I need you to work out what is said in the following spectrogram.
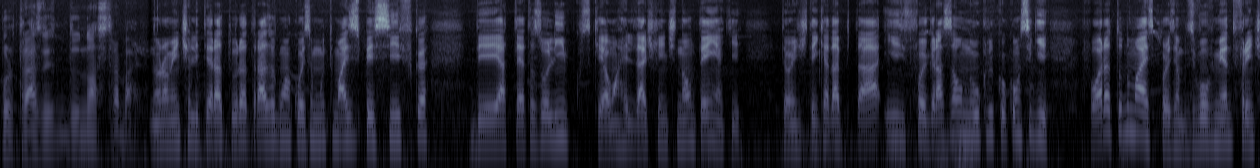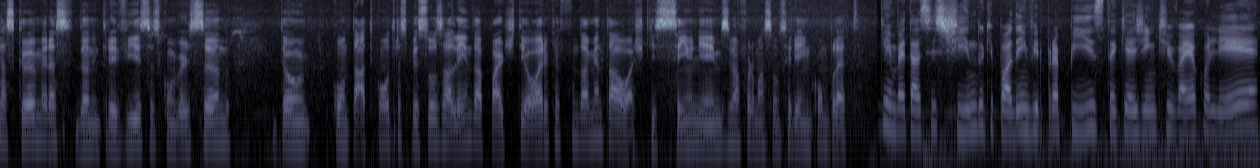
por trás do, do, nosso trabalho. Normalmente a literatura traz alguma coisa muito mais específica de atletas olímpicos, que é uma realidade que a gente não tem aqui. Então a gente tem que adaptar e foi graças ao núcleo que eu consegui. Fora tudo mais, por exemplo, desenvolvimento frente às câmeras, dando entrevistas, conversando. Então, contato com outras pessoas além da parte teórica é fundamental. Acho que sem o NIEMS minha formação seria incompleta. Quem vai estar assistindo, que podem vir para a pista, que a gente vai acolher,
